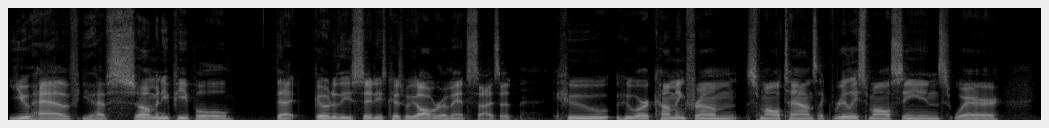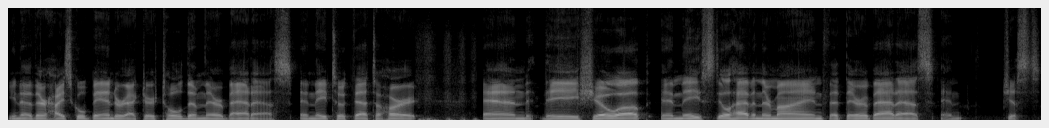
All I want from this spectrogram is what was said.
you have you have so many people that go to these cities because we all romanticize it, who who are coming from small towns, like really small scenes where you know their high school band director told them they're a badass, and they took that to heart. And they show up, and they still have in their mind that they're a badass, and just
